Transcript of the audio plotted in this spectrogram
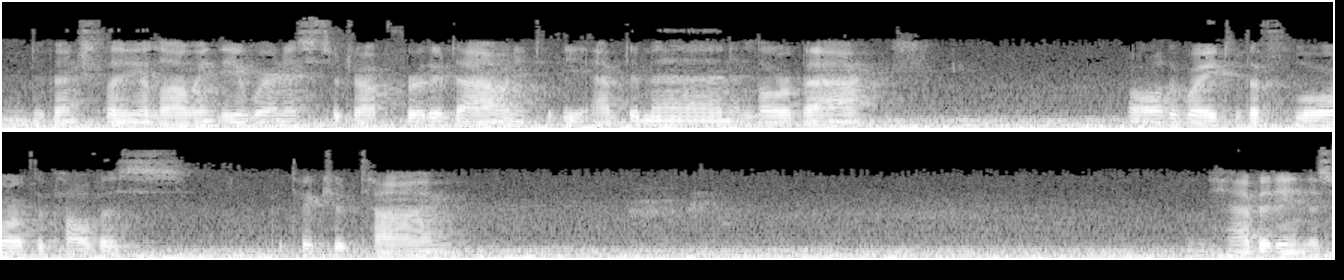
And eventually allowing the awareness to drop further down into the abdomen and lower back, all the way to the floor of the pelvis. Take your time inhabiting this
